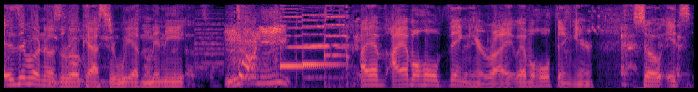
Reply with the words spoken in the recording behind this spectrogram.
as everyone knows, the Rodecaster, we have many. I have I have a whole thing here, right? We have a whole thing here. So it's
